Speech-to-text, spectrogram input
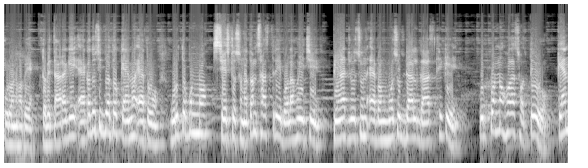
পূরণ হবে। তবে তার আগে একাদশী ব্রত কেন এত গুরুত্বপূর্ণ? শ্রেষ্ঠ সনাতন শাস্ত্রে বলা হয়েছে, পেঁয়াজ, রসুন এবং মসুর ডাল গাছ থেকে উৎপন্ন হওয়া সত্ত্বেও কেন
